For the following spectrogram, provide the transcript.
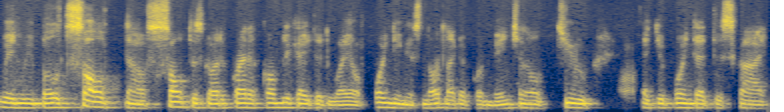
When we build SALT now, SALT has got a quite a complicated way of pointing. It's not like a conventional tube that you point at the sky.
